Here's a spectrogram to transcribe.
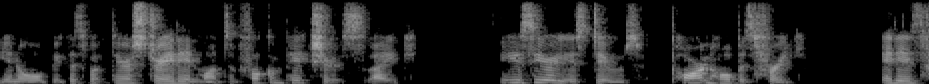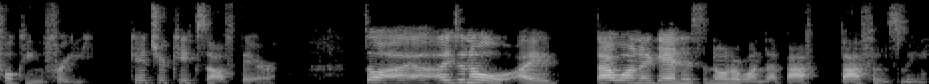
you know, because they're straight in wanting fucking pictures. Like, are you serious, dude? Pornhub is free. It is fucking free. Get your kicks off there. So I I don't know. I that one again is another one that baff, baffles me.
